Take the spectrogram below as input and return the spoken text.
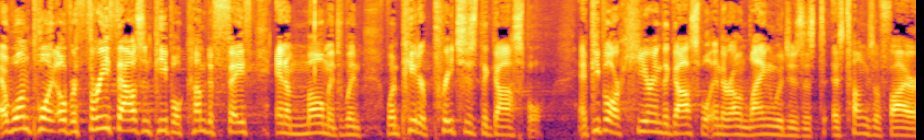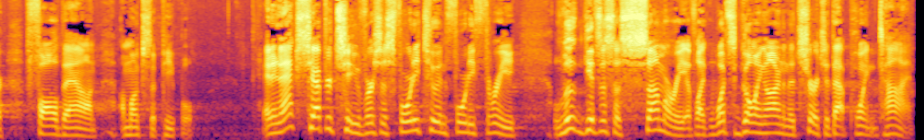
At one point, over 3,000 people come to faith in a moment when, when Peter preaches the gospel. And people are hearing the gospel in their own languages as, as tongues of fire fall down amongst the people. And in Acts chapter 2, verses 42 and 43, Luke gives us a summary of like what's going on in the church at that point in time.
